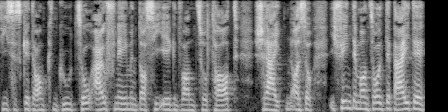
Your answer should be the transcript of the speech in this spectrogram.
dieses Gedankengut so aufnehmen, dass sie irgendwann zur Tat schreiten. Also ich finde, man sollte beide,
